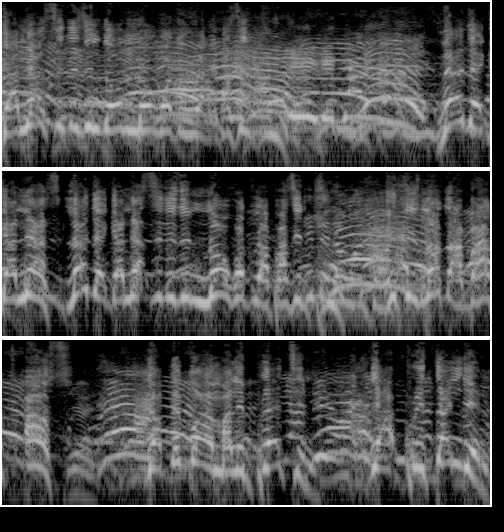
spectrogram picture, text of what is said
Ghanaian citizens don't know what we are passing through. Let the Ghanaians, let the Ghanaian citizens know what we are passing through. It is not about us. Your people are manipulating. They are pretending.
